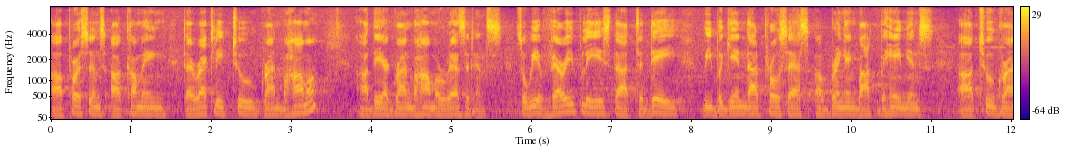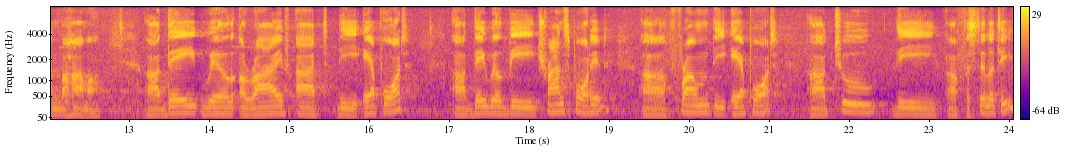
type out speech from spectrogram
uh, persons are coming directly to Grand Bahama. Uh, they are Grand Bahama residents. So we are very pleased that today we begin that process of bringing back Bahamians uh, to Grand Bahama. Uh, they will arrive at the airport. Uh, they will be transported uh, from the airport uh, to the facility.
